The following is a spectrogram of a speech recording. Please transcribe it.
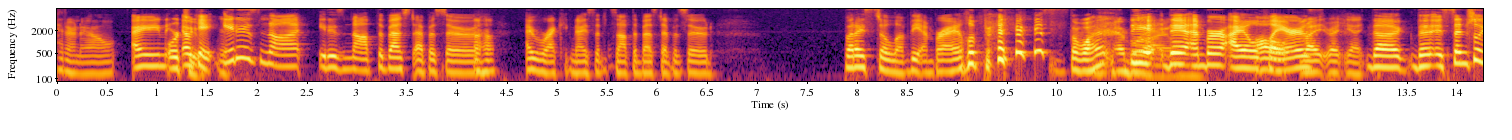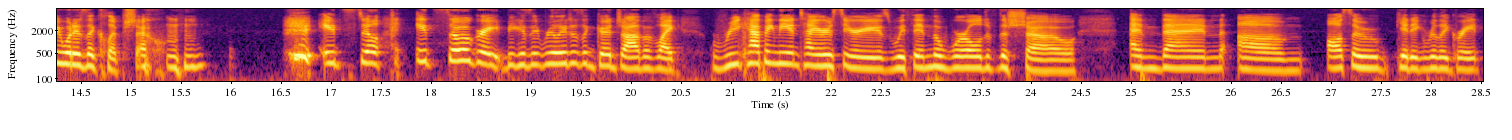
I don't know. I mean, Or two, okay, yeah. it is not. It is not the best episode. Uh-huh. I recognize that it's not the best episode, but I still love the Ember Isle players. the what Ember the Isle. the Ember Isle Oh, players. right right yeah The the essentially what is a clip show. Mm-hmm. It's still it's so great because it really does a good job of like recapping the entire series within the world of the show and then um also getting really great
